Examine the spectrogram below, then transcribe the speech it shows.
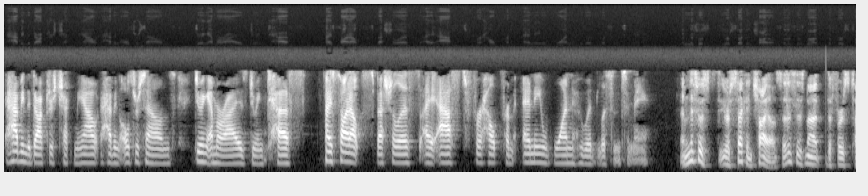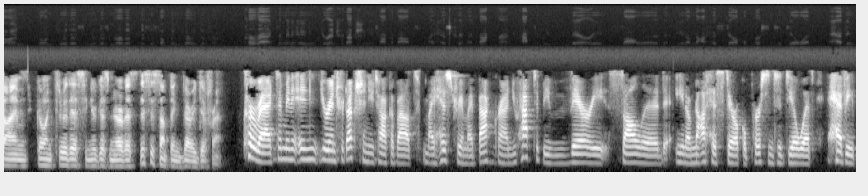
having the doctors check me out, having ultrasounds, doing MRIs, doing tests. I sought out specialists. I asked for help from anyone who would listen to me. And this was your second child, so this is not the first time going through this and you're just nervous. This is something very different. Correct. I mean, in your introduction, you talk about my history and my background. You have to be very solid, you know, not hysterical person to deal with heavy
